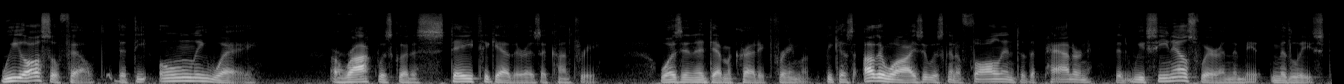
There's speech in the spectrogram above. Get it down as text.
We also felt that the only way Iraq was going to stay together as a country was in a democratic framework, because otherwise it was going to fall into the pattern that we've seen elsewhere in the Mi Middle East.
